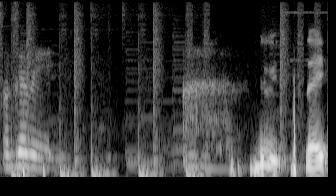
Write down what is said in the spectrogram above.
Okay, wait. Dude, like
